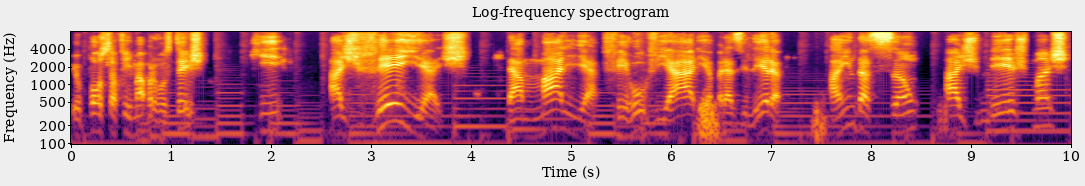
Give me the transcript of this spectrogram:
eu posso afirmar para vocês que as veias da malha ferroviária brasileira ainda são as mesmas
